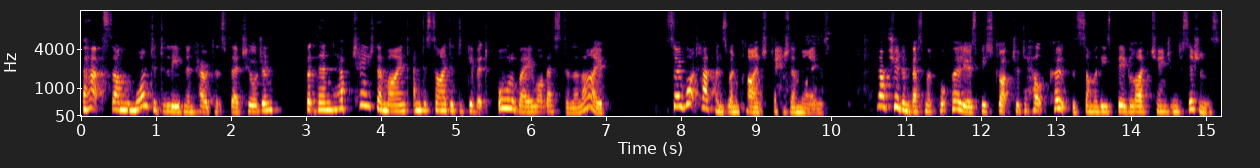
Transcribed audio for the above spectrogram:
Perhaps some wanted to leave an inheritance for their children, but then have changed their mind and decided to give it all away while they're still alive. So, what happens when clients change their minds? How should investment portfolios be structured to help cope with some of these big life changing decisions?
